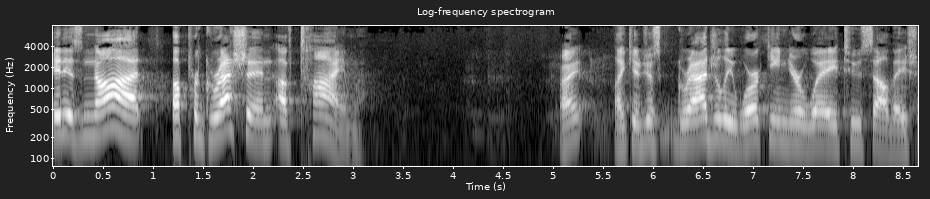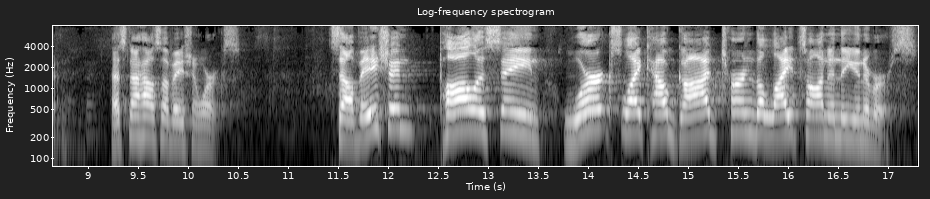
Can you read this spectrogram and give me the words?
it is not a progression of time. Right? Like you're just gradually working your way to salvation. That's not how salvation works. Salvation, Paul is saying, works like how God turned the lights on in the universe.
